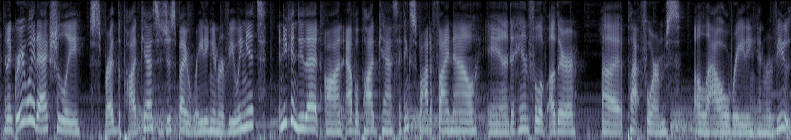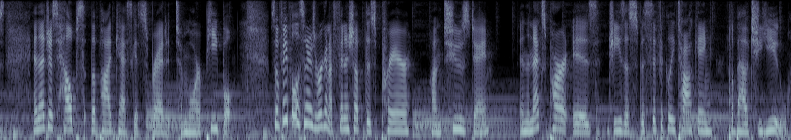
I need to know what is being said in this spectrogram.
And a great way to actually spread the podcast is just by rating and reviewing it. And you can do that on Apple Podcasts, I think Spotify now, and a handful of other uh, platforms allow rating and reviews. And that just helps the podcast get spread to more people. So, faithful listeners, we're going to finish up this prayer on Tuesday. And the next part is Jesus specifically talking about you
